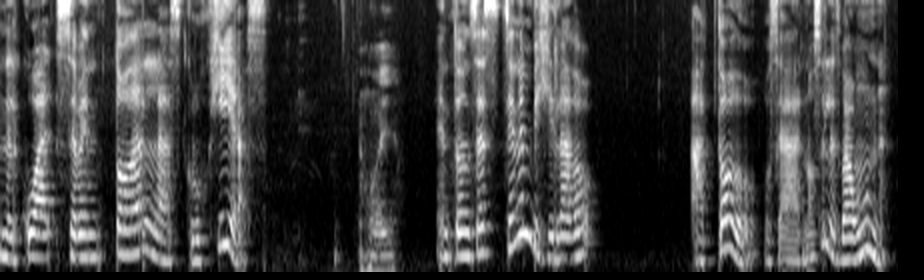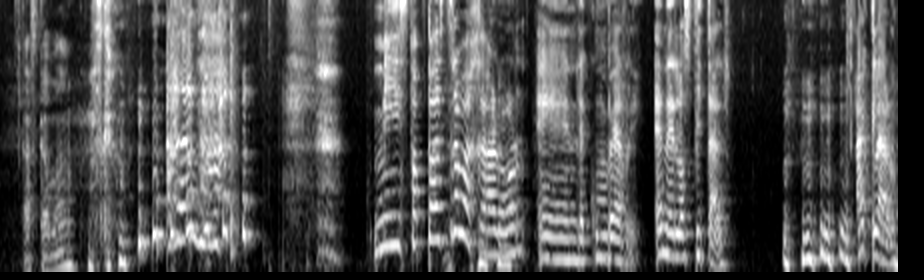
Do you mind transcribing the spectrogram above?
en el cual se ven todas las crujías. Entonces, tienen vigilado a todo, o sea, no se les va una. Azkaban. Mis papás trabajaron en Lecumberri, en el hospital. Ah, claro.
